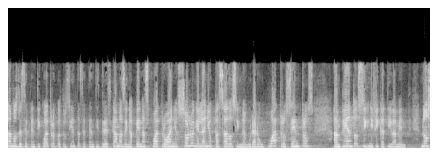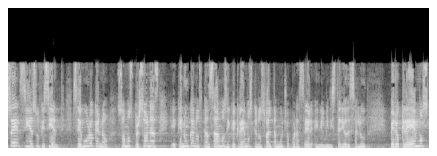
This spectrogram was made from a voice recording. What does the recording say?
De 74 a 473 camas en apenas cuatro años. Solo en el año pasado se inauguraron cuatro centros, ampliando significativamente. No sé si es suficiente, seguro que no. Somos personas eh, que nunca nos cansamos y que creemos que nos falta mucho por hacer en el Ministerio de Salud, pero creemos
